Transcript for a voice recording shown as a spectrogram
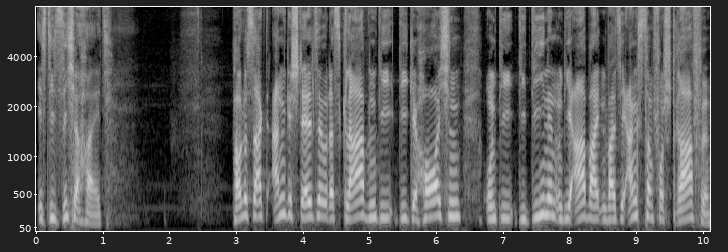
ist die Sicherheit. Paulus sagt, Angestellte oder Sklaven, die, die gehorchen und die, die dienen und die arbeiten, weil sie Angst haben vor Strafe,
